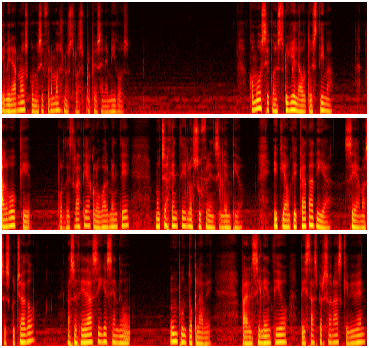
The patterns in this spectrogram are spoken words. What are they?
de mirarnos como si fuéramos nuestros propios enemigos. ¿Cómo se construye la autoestima? Algo que, por desgracia, globalmente mucha gente lo sufre en silencio y que aunque cada día sea más escuchado, la sociedad sigue siendo un, punto clave para el silencio de estas personas que viven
